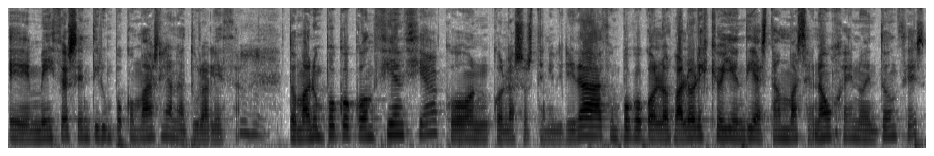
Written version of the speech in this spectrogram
eh, me hizo sentir un poco más la naturaleza, uh -huh. tomar un poco conciencia con, con la sostenibilidad, un poco con los valores que hoy en día están más en auge, ¿no? Entonces,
